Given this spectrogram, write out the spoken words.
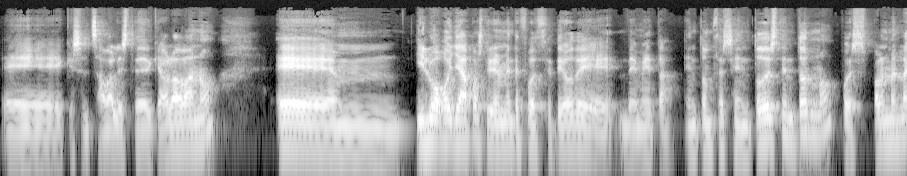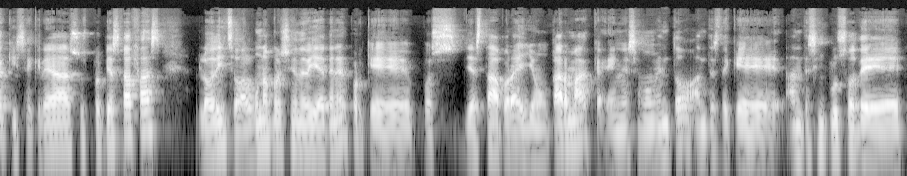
eh, que es el chaval este del que hablaba, ¿no? Em, y luego ya posteriormente fue CTO de, Meta. Entonces, en todo este entorno, pues Palmer Lucky se crea sus propias gafas. Lo dicho, alguna conexión debía tener porque pues ya estaba por ahí John Carmack en ese momento, antes de que, antes incluso de,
